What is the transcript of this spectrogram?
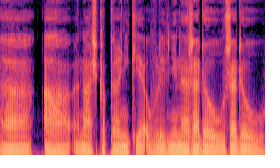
A, a náš kapelník je ovlivněn řadou, řadou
